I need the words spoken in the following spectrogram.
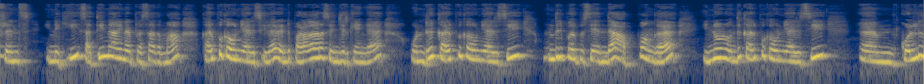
ஃப்ரெண்ட்ஸ் இன்றைக்கி சத்யநாராயணர் பிரசாதமாக கருப்பு கவுனி அரிசியில் ரெண்டு பலகாரம் செஞ்சுருக்கேங்க. ஒன்று கருப்பு கவுனி அரிசி முந்திரி பருப்பு சேர்ந்த அப்பங்க. இன்னொன்று வந்து கருப்பு கவுனி அரிசி கொள்ளு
